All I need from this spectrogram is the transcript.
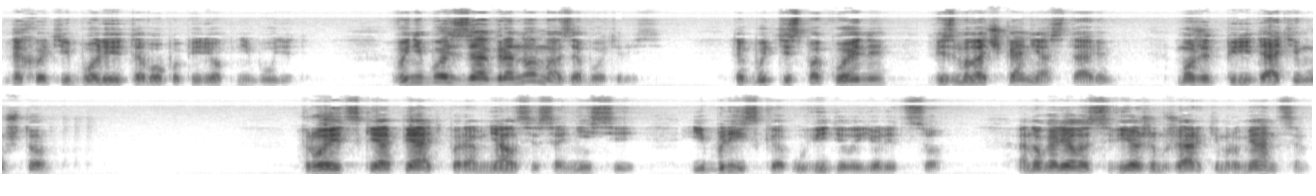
Да хоть и более того поперек не будет. Вы, небось, за агронома озаботились? Так будьте спокойны, без молочка не оставим. Может, передать ему что? Троицкий опять поравнялся с Анисией и близко увидел ее лицо. Оно горело свежим, жарким румянцем,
